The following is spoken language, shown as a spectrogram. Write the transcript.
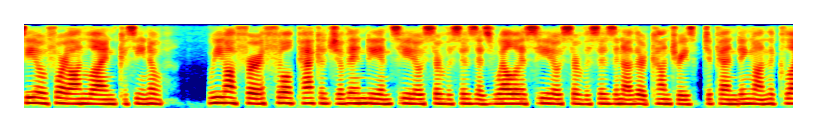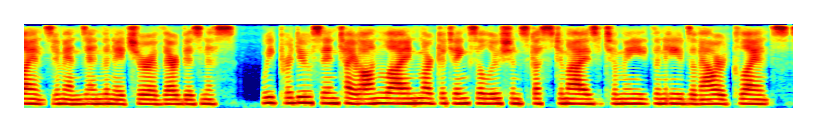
SEO for online casino. We offer a full package of Indian SEO services as well as SEO services in other countries, depending on the client's demands and the nature of their business. We produce entire online marketing solutions customized to meet the needs of our clients.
